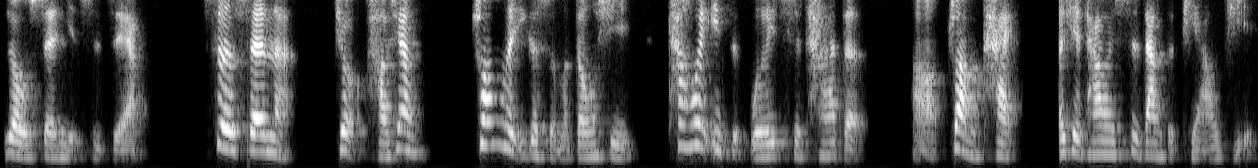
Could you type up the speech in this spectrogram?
肉身也是这样，色身呢、啊，就好像装了一个什么东西，它会一直维持它的啊状态，而且它会适当的调节。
